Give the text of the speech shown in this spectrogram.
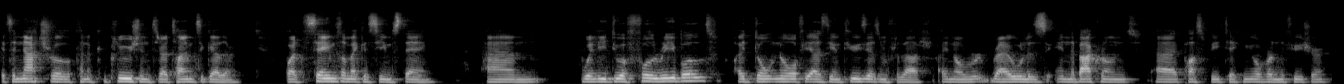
it's a natural kind of conclusion to their time together. But at the same time, I can see him staying. Um, Will he do a full rebuild? I don't know if he has the enthusiasm for that. I know Raul is in the background, uh, possibly taking over in the future.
